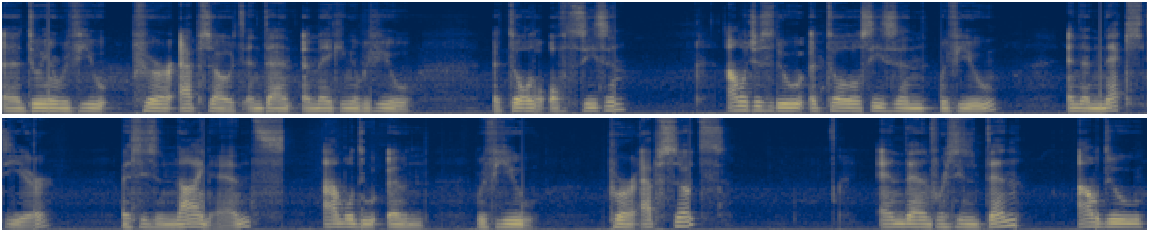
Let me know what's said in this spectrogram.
uh, doing a review per episode and then uh, making a review a total of the season, I will just do a total season review and then next year, when season 9 ends, I will do a review per episode. And then for season 10, I'll do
